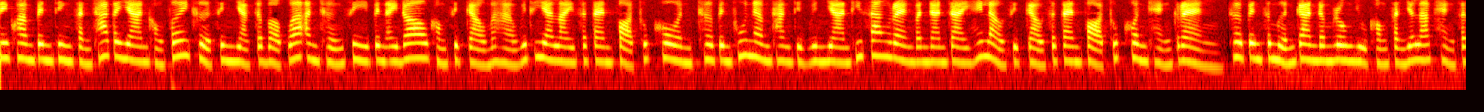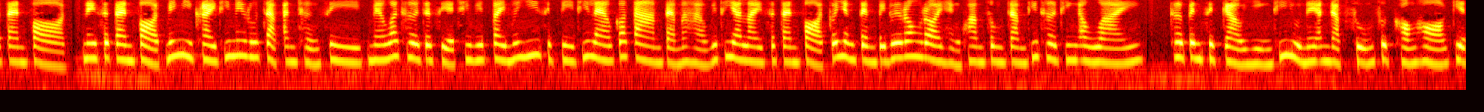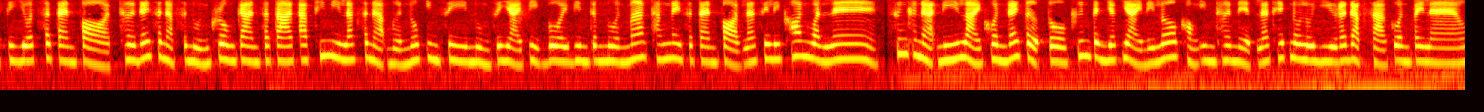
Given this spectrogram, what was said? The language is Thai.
ในความเป็นจริงสัญชาตญาณของเฟ้ยเขิดซินอยากจะบอกว่าอันเฉิงซีเป็นไอดอลของศิษย์เก่ามหาวิทยาลัยสแตนฟอร์ดทุกคน เธอเป็นผู้นำทางจิตวิญญาณที่สร้างแรงบันดาลใจให้เหล่าศิษย์เก่าสแตนฟอร์ดทุกคนแข็งแกร่ง เธอเป็นเสมือนการดำรงอยู่ของสัญญลักษณ์แห่งสแตนฟอร์ด ในสแตนฟอร์ดไม่มีใครที่ไม่รู้จักอันเฉิงซี แม้ว่าเธอจะเสียชีวิตไปเมื่อ 20 ปีที่แล้วก็ตาม แต่มหาวิทยาลัยสแตนฟอร์ดก็ยังเต็มไปด้วยร่องรอยแห่งความทรงจำที่เธอทิ้งเอาไว้ เธอเป็นศิษย์เก่าหญิงที่อยู่ในอันดับสูงสุดของหอเกียรติยศสแตนฟอร์ด เธอได้สนับสนุนโครงการสตาร์ทอัพที่มีลักษณะเหมือนนกอินทรีหนุ่มสยายปีกโบยบินจำนวนมากทั้งในสแตนฟอร์ดและซิลิคอนวันเล่ ซึ่งขณะนี้หลายคนได้เติบโตขึ้นเป็นยักษ์ใหญ่ในโลกของอินเทอร์เน็ต และเทคโนโลยีระดับสากลไปแล้ว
